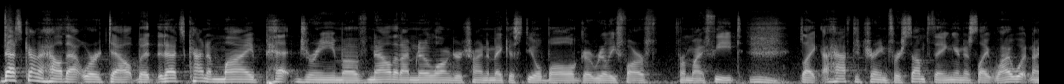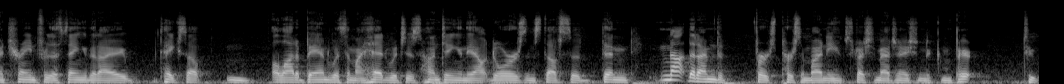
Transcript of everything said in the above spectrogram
that's kind of how that worked out. But that's kind of my pet dream of now that I'm no longer trying to make a steel ball go really far f- from my feet. Mm. Like I have to train for something, and it's like why wouldn't I train for the thing that I takes up a lot of bandwidth in my head, which is hunting and the outdoors and stuff. So then, not that I'm the first person by any stretch of imagination to compare to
